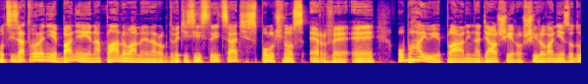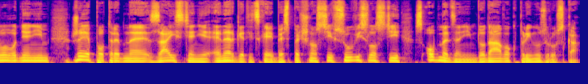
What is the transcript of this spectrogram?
Hoci zatvorenie bane je naplánované na rok 2030, spoločnosť RVE obhajuje plány na ďalšie rozširovanie s odôvodnením, že je potrebné zaistenie energetickej bezpečnosti v súvislosti s obmedzením dodávok plynu z Ruska.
